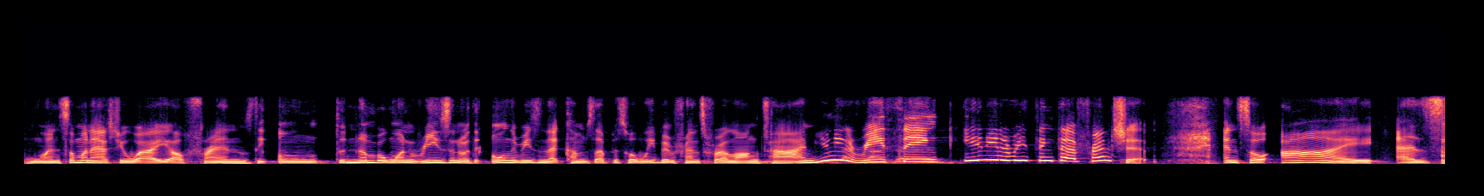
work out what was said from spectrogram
when someone asks you why are y'all friends, the only the number one reason or the only reason that comes up is well, we've been friends for a long time. You need to rethink. You need to rethink that friendship. And so I, as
